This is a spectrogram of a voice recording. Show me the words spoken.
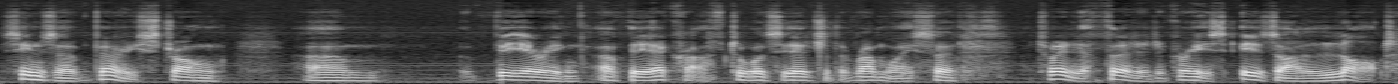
seems a very strong um, veering of the aircraft towards the edge of the runway. So 20 to 30 degrees is a lot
